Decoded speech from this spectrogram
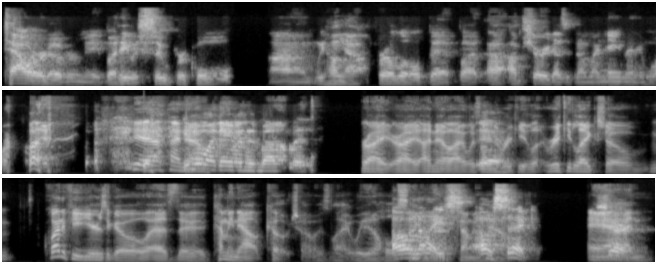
towered over me, but he was super cool. Um, we hung out for a little bit, but uh, I'm sure he doesn't know my name anymore. yeah, yeah, I know. You know my name in the moment. Right, right. I know. I was yeah. on the Ricky Ricki Lake show quite a few years ago as the coming out coach. I was like, we did a whole. Oh, nice. Oh, out. sick. And sure.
